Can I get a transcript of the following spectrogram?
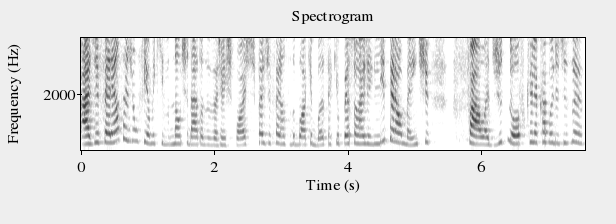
A diferença de um filme que não te dá todas as respostas para a diferença do blockbuster que o personagem literalmente fala de novo o que ele acabou de dizer.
